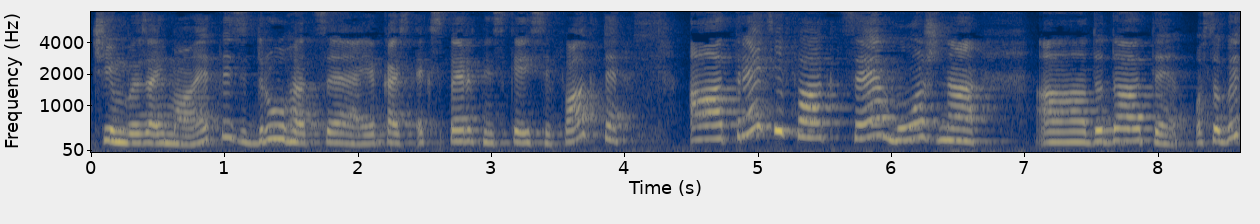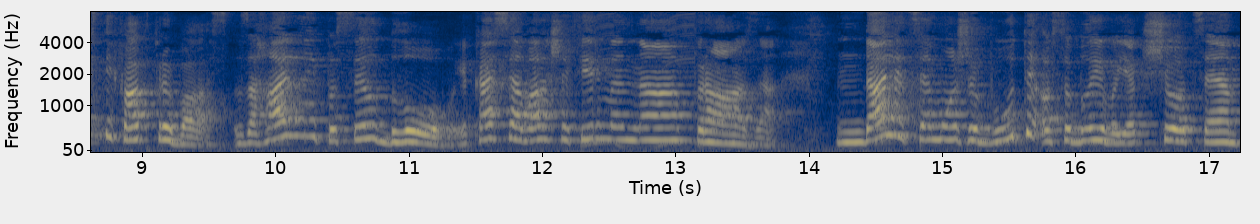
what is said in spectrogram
чим ви займаєтесь, друга це якась експертність, кейси, факти. А третій факт це можна а, додати особистий факт про вас, загальний посил блогу, якась ваша фірменна фраза. Далі це може бути, особливо, якщо це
